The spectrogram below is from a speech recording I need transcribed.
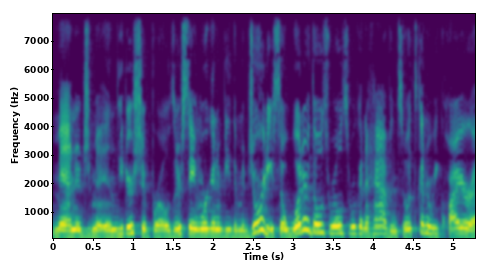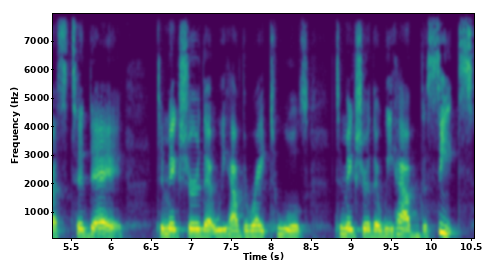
management and leadership roles. They're saying we're going to be the majority. So, what are those roles we're going to have? And so, it's going to require us today to make sure that we have the right tools, to make sure that we have the seats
